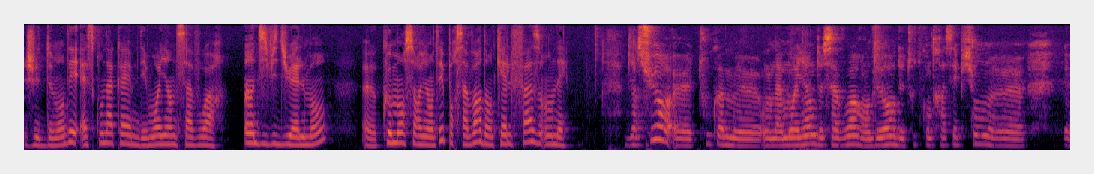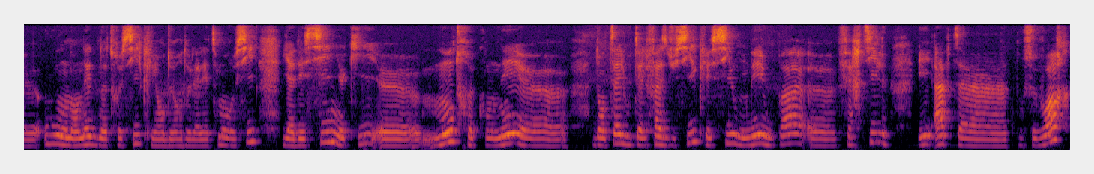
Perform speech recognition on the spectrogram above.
je vais te demander est-ce qu'on a quand même des moyens de savoir individuellement euh, comment s'orienter pour savoir dans quelle phase on est? Bien sûr, euh, tout comme euh, on a moyen de savoir en dehors de toute contraception euh, où on en est de notre cycle et en dehors de l'allaitement aussi, il y a des signes qui montrent qu'on est dans telle ou telle phase du cycle et si on est ou pas fertile et apte à concevoir.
